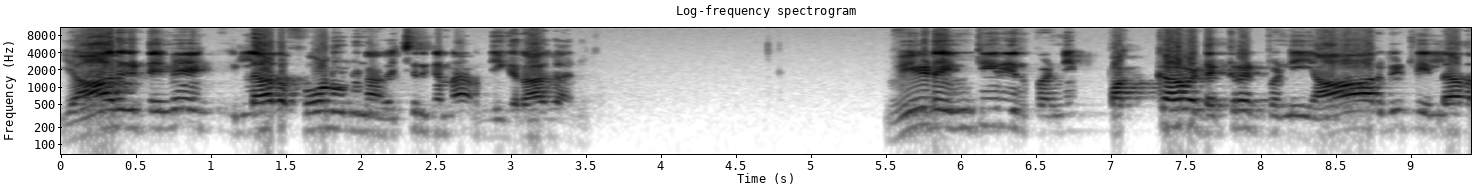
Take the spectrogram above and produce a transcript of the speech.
யாருகிட்டயுமே இல்லாத போன் ஒண்ணு நான் வச்சிருக்கேன்னா நீங்க ராகு அடிக்கும் வீடை இன்டீரியர் பண்ணி பக்காவை டெக்கரேட் பண்ணி யார் வீட்டில் இல்லாத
